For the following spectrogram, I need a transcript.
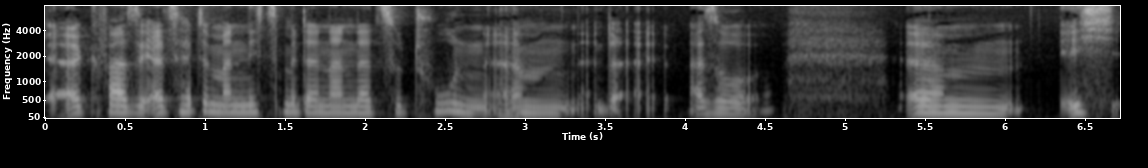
äh, quasi als hätte man nichts miteinander zu tun. Ähm, da, also ähm, ich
